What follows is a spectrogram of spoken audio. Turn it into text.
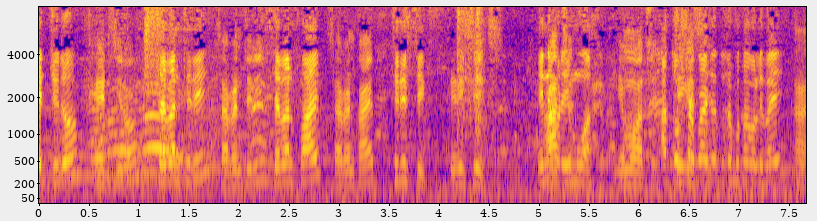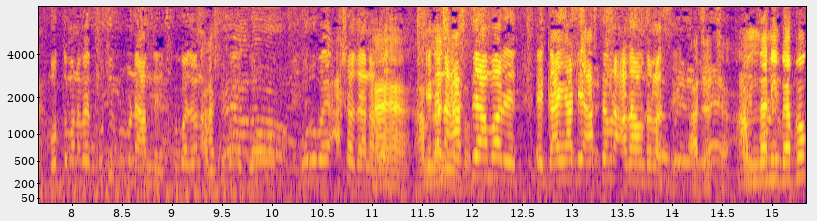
80 80 73 73 75 75 36 36 এই নাম্বারে ইমো আছে ইমো আছে আর দর্শক ভাই দুটো কথা বলি ভাই হ্যাঁ। বর্তমানে ভাই প্রচুর পরিমাণে আমদানি। সকাল যখন আসি ভাই গরু গরু ভাই আসা যায় না হ্যাঁ, ভাই। হ্যাঁ, এখানে ব্যাপক। আসতে আমার এই গায়ে আসতে আমার আধা ঘণ্টা লাগছে। আচ্ছা আচ্ছা আমদানি ব্যাপক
